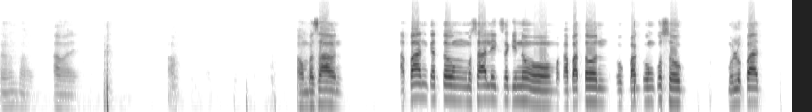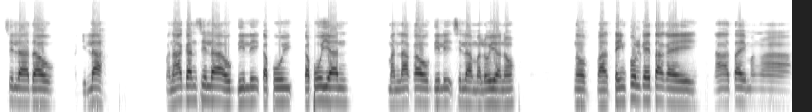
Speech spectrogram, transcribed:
Ah, Tama. Ah. Ang basahon. Apan katong musalig sa Ginoo makabaton og bag-ong kusog mulupad sila daw agila. Managan sila og dili kapuy kapuyan manlakaw og dili sila maluya no. No, pa, thankful kay ta kay naatay mga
